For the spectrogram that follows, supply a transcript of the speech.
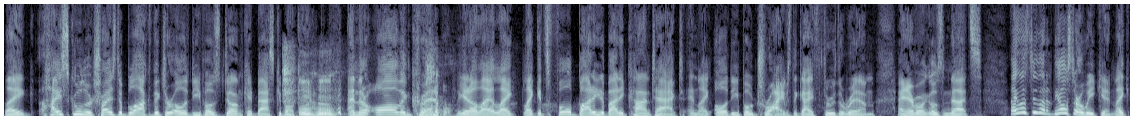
like high schooler tries to block Victor Oladipo's dunk at basketball camp, Mhm. and they're all incredible. You know, like like like it's full body to body contact, and like Oladipo drives the guy through the rim, and everyone goes nuts. Like, let's do that at the All Star weekend. Like,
